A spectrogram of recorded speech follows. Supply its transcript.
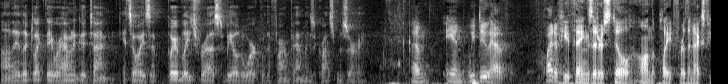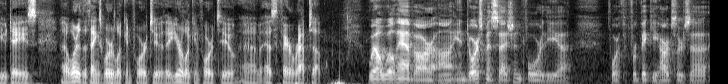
Uh, they looked like they were having a good time. It's always a privilege for us to be able to work with the farm families across Missouri. Um, and we do have quite a few things that are still on the plate for the next few days. Uh, what are the things we're looking forward to that you're looking forward to um, as the fair wraps up? Well, we'll have our uh, endorsement session for the uh, for for Vicky Hartzler's uh,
